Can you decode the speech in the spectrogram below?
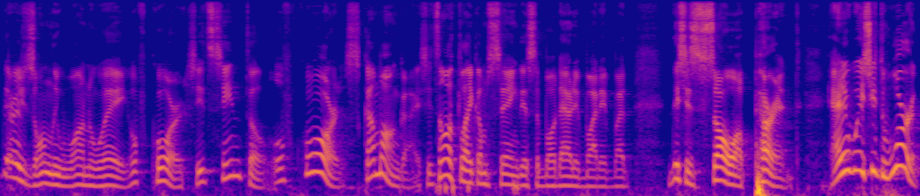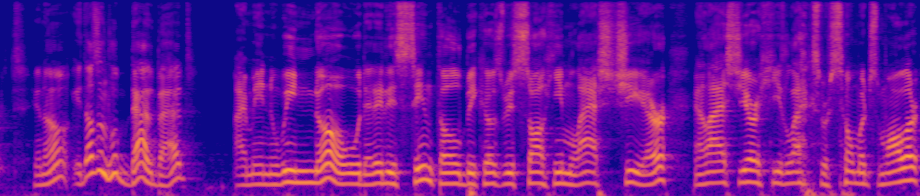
There is only one way, of course, it's Synthol, of course. Come on, guys, it's not like I'm saying this about everybody, but this is so apparent. Anyways, it worked, you know, it doesn't look that bad. I mean, we know that it is Synthol because we saw him last year, and last year his legs were so much smaller,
